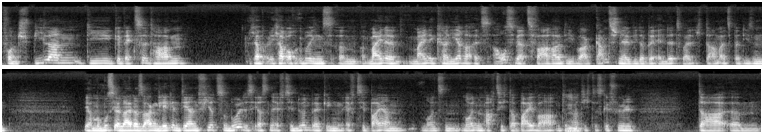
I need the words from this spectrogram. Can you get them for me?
von Spielern, die gewechselt haben. Ich habe ich hab auch übrigens ähm, meine, meine Karriere als Auswärtsfahrer, die war ganz schnell wieder beendet, weil ich damals bei diesem, ja, man muss ja leider sagen, legendären 4 zu 0 des ersten FC Nürnberg gegen den FC Bayern 1989 dabei war. Und dann mhm. hatte ich das Gefühl, da, ähm,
